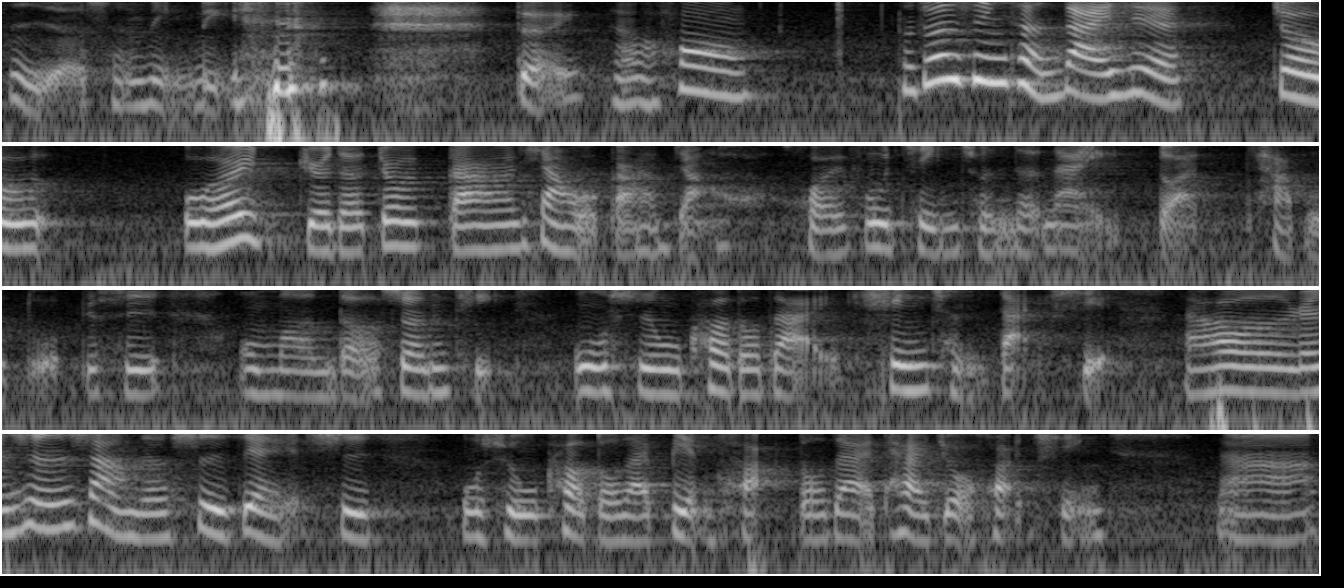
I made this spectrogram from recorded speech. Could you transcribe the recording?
智的生命力，对，然后我觉得新陈代谢就。我会觉得，就刚刚像我刚刚讲恢复青春的那一段，差不多就是我们的身体无时无刻都在新陈代谢，然后人生上的事件也是无时无刻都在变化，都在太旧换新，那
